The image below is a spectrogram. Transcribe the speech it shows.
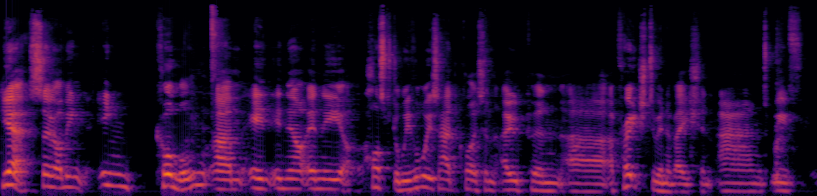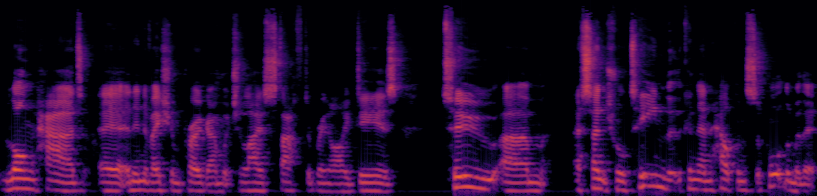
Yeah, so I mean, in Cornwall, um, in in, our, in the hospital, we've always had quite an open uh, approach to innovation, and we've long had a, an innovation program which allows staff to bring ideas to um, a central team that can then help and support them with it.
